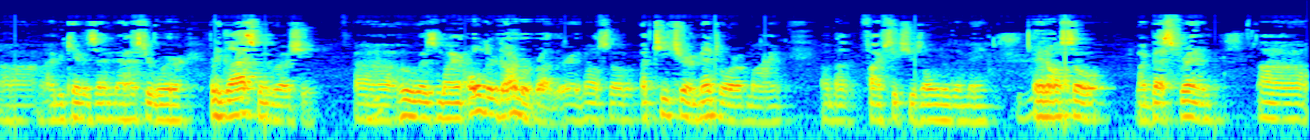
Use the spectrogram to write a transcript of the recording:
Uh, I became a Zen Master where Bernie Glassman Roshi, uh, who was my older Dharma brother and also a teacher and mentor of mine, about five, six years older than me, and also my best friend, uh,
